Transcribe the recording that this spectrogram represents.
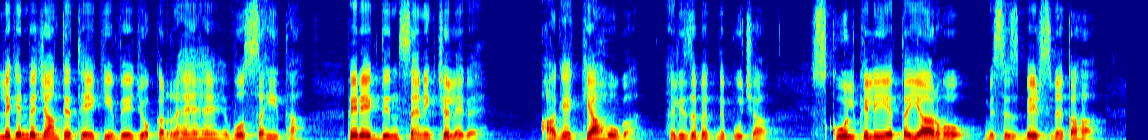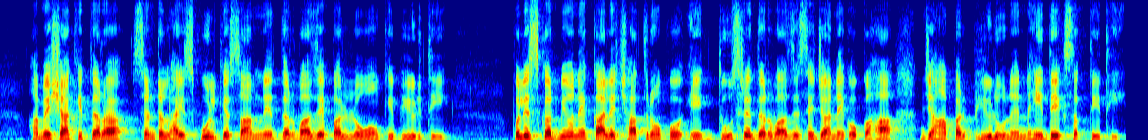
लेकिन वे जानते थे कि वे जो कर रहे हैं, वो सही था। फिर एक दिन सैनिक चले गए। आगे क्या होगा? एलिजाबेथ ने पूछा, स्कूल के लिए तैयार हो? मिसेस बेट्स ने कहा। हमेशा की तरह सेंट्रल हाई स्कूल के सामने दरवाजे पर लोगों की भीड़ थी। पुलिसकर्मियों ने काले छात्रों को एक दूसरे दरवाजे से जाने को कहा, जहाँ पर भीड़ उन्हें नहीं देख सकती थी।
